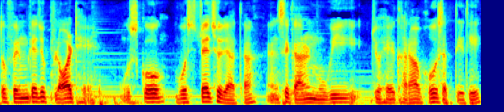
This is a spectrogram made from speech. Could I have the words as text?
तो फ़िल्म का जो प्लॉट है, उसको वो स्ट्रेच हो जाता इसके कारण मूवी जो है ख़राब हो सकती थी।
